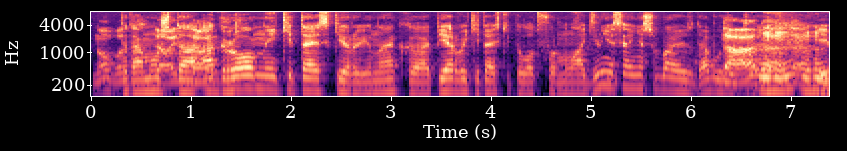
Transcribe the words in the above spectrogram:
Но вот Потому давайте- что давайте- огромный китайский рынок. э, Первый китайский пилот Формулы-1, если я не ошибаюсь, да, будет? Да, э, да, да. И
